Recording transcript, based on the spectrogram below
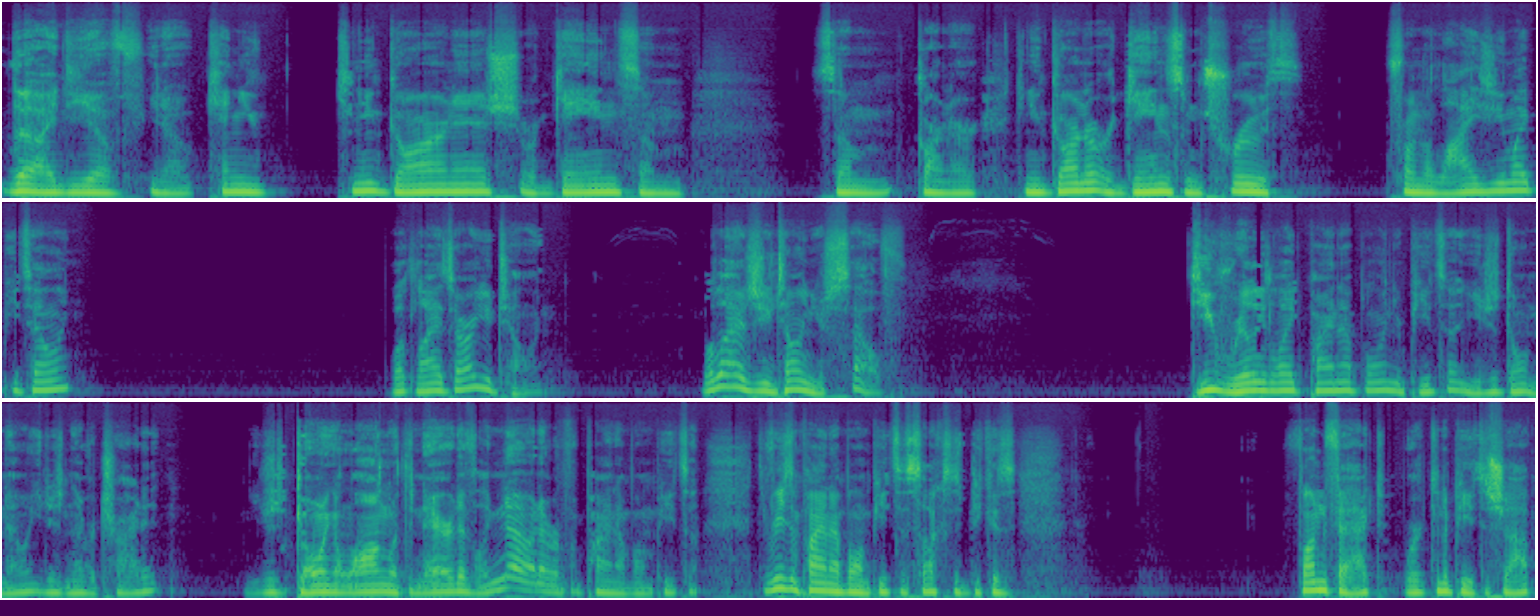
the idea of, you know, can you, can you garnish or gain some some garner? Can you garner or gain some truth from the lies you might be telling? What lies are you telling? What lies are you telling yourself? Do you really like pineapple on your pizza? You just don't know. You just never tried it. You're just going along with the narrative, like, no, I never put pineapple on pizza. The reason pineapple on pizza sucks is because, fun fact, worked in a pizza shop.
